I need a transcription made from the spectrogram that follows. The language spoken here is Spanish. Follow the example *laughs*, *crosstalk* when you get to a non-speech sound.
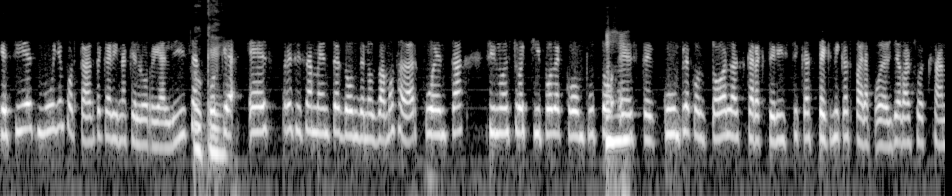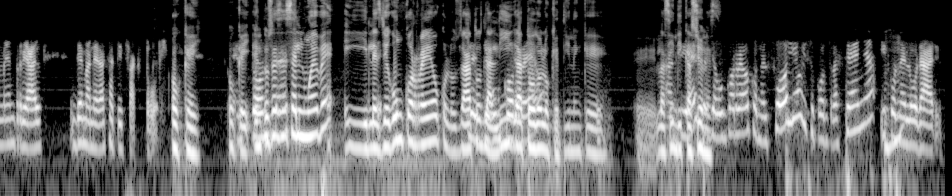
que sí es muy importante, Karina, que lo realicen, porque es precisamente donde nos vamos a dar cuenta si nuestro equipo de cómputo este, cumple con todas las características técnicas para poder llevar su examen real de manera satisfactoria. Ok. Ok, entonces, es el 9 y les llegó un correo con los datos, la liga, todo lo que tienen que, eh, las indicaciones. les llegó un correo con el folio y su contraseña y con el horario.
